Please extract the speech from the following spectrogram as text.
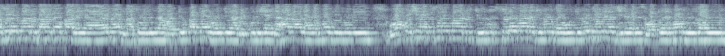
سليمان داود وقال يا أيها الناس علمنا من وأوتينا من كل شيء هذا له الفضل المبين وحشر سليمان جنوده جنوده من الجن والإنس وطير فهم يوزعون.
